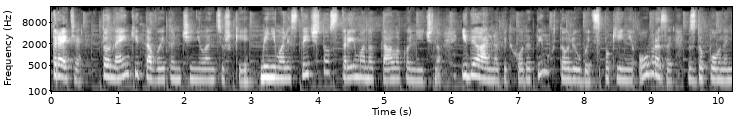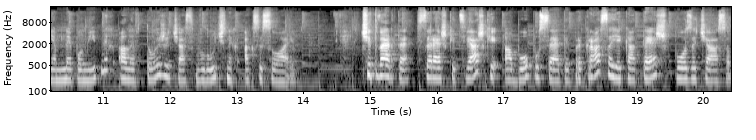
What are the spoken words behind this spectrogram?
Третє. Тоненькі та витончені ланцюжки. Мінімалістично, стримано та лаконічно. Ідеально підходить тим, хто любить спокійні образи з доповненням непомітних, але в той же час влучних аксесуарів. Четверте сережки цвяшки або пусети. Прикраса, яка теж поза часом.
